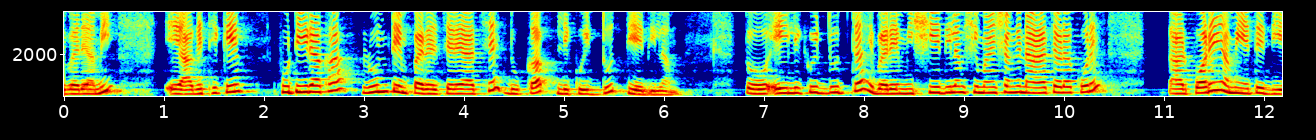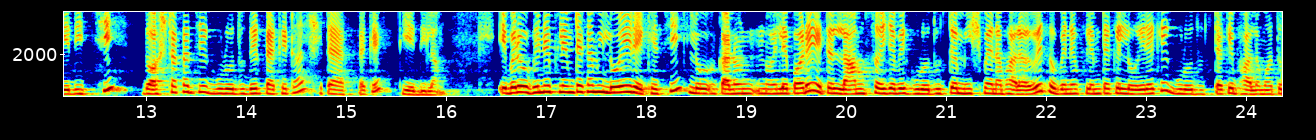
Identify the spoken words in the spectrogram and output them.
এবারে আমি এ আগে থেকে ফুটিয়ে রাখা রুম টেম্পারেচারে আছে দু কাপ লিকুইড দুধ দিয়ে দিলাম। তো এই লিকুইড দুধটা এবারে মিশিয়ে দিলাম সিমাইয়ের সঙ্গে নাড়াচাড়া করে। তারপরে আমি এতে দিয়ে দিচ্ছি দশ টাকার যে গুঁড়ো দুধের প্যাকেট হয় সেটা এক প্যাকেট দিয়ে দিলাম। এবারে ওভেনের ফ্লেমটাকে আমি লোয়ে রেখেছি লো কারণ নইলে পরে এটা লামস হয়ে যাবে, গুঁড়ো দুধটা মিশবে না ভালোভাবে। তো ওভেনের ফ্লেমটাকে লোয়ে রেখে গুঁড়ো দুধটাকে ভালো মতো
